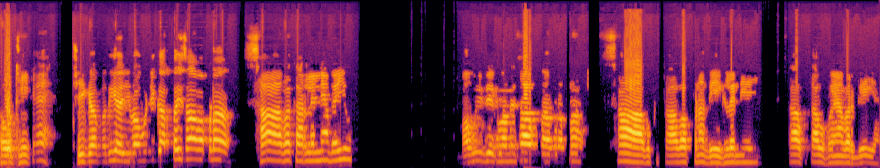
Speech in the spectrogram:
ਹੋ ਠੀਕ ਹੈ ਠੀਕ ਆ ਵਧੀਆ ਜੀ। ਬਾਬੂ ਜੀ ਕਰਤਾ ਹੀ ਹਿਸਾਬ ਆਪਣਾ? ਹਿਸਾਬ ਕਰ ਲੈਣੇ ਆ ਬਈ ਬਾਬੂ ਜੀ ਦੇਖ ਲਾਂਗੇ ਹਿਸਾਬ ਫਿਰ ਆਪਣਾ। ਹਿਸਾਬ ਕਿਤਾਬ ਆਪਣਾ ਦੇਖ ਲੈਣੇ ਆ ਜੀ। ਹਿਸਾਬ ਕਿਤਾਬ ਹੋਇਆਂ ਵਰਗੇ ਹੀ ਆ।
